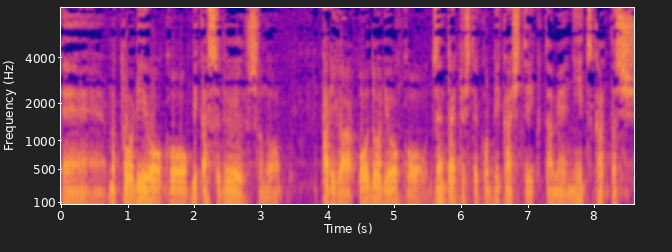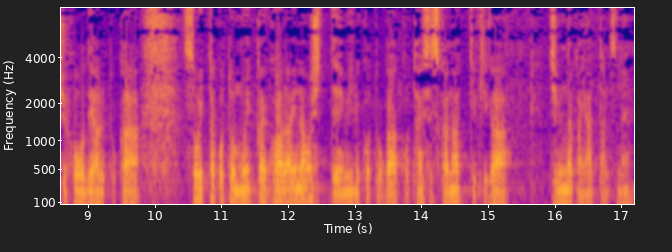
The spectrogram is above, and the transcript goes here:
えーまあ、通りをこう美化するそのパリが大通りをこう全体としてこう美化していくために使った手法であるとかそういったことをもう一回こう洗い直してみることがこう大切かなっていう気が自分の中にあったんですね。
